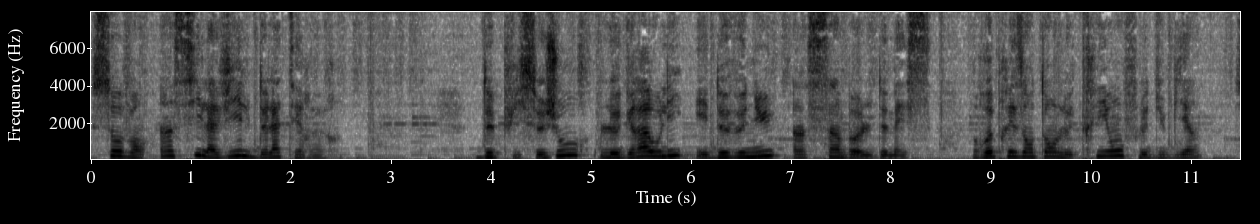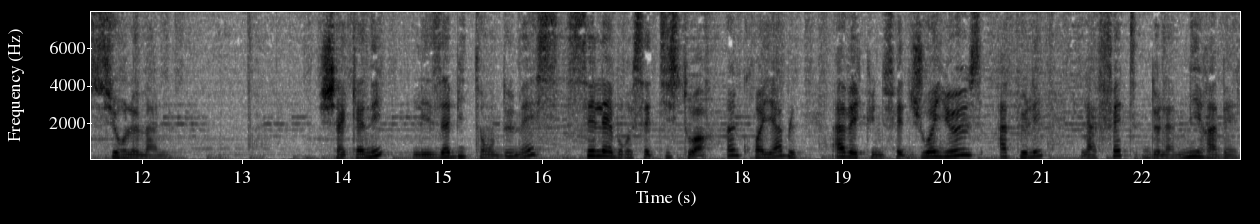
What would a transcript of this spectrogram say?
sauvant ainsi la ville de la terreur. Depuis ce jour, le Graouli est devenu un symbole de Metz, représentant le triomphe du bien sur le mal. Chaque année, les habitants de Metz célèbrent cette histoire incroyable avec une fête joyeuse appelée la fête de la Mirabelle.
